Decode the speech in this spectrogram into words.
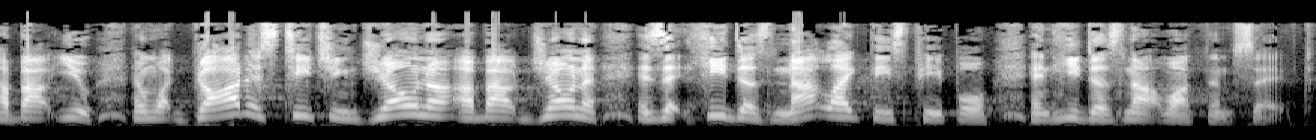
about you. And what God is teaching Jonah about Jonah is that he does not like these people and he does not want them saved.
